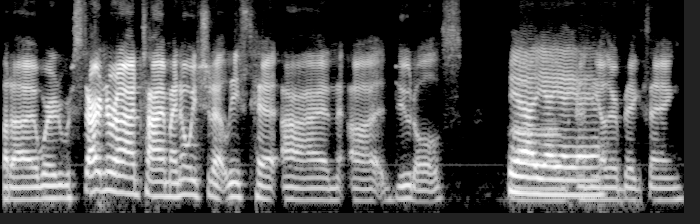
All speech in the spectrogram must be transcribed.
but uh, we're we're starting around time. I know we should at least hit on uh Doodles. Yeah, yeah, um, yeah, yeah, And yeah. the other big thing.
